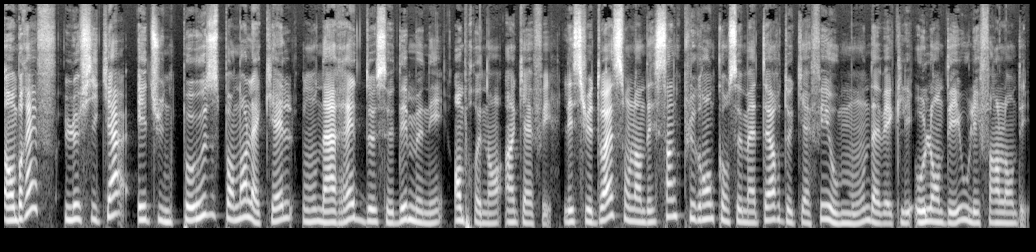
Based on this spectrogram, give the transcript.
En bref, le fika est une pause pendant laquelle on arrête de se démener en prenant un café. Les Suédois sont l'un des cinq plus grands consommateurs de café au monde avec les Hollandais ou les Finlandais,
